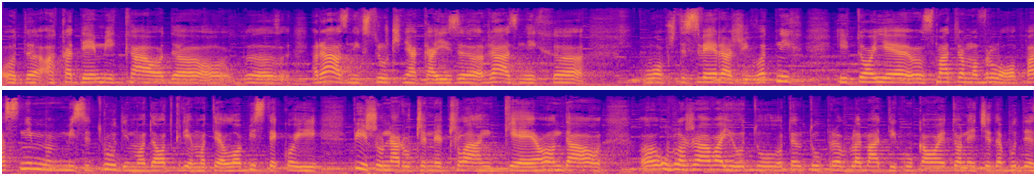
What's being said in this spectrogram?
od akademika, od, od raznih stručnjaka iz raznih uh, uopšte sfera životnih i to je, smatramo, vrlo opasnim. Mi se trudimo da otkrijemo te lobiste koji pišu naručene članke, onda ublažavaju tu, tu problematiku kao je to neće da bude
